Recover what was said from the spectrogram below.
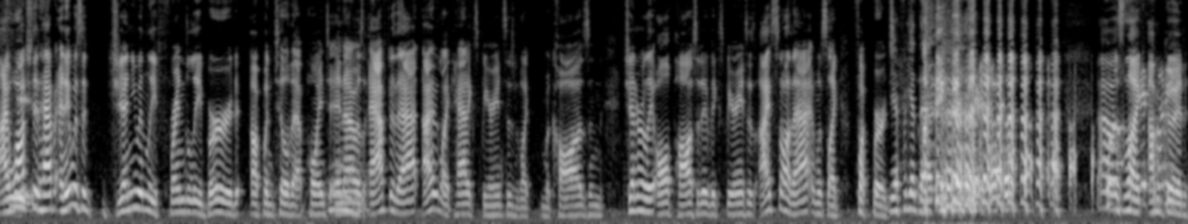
I watched it happen, and it was a genuinely friendly bird up until that point. point, and I was after that. I like had experiences with like macaws and generally all positive experiences. I saw that and was like, "Fuck birds." yeah, forget that. I was like, It's "I'm good."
